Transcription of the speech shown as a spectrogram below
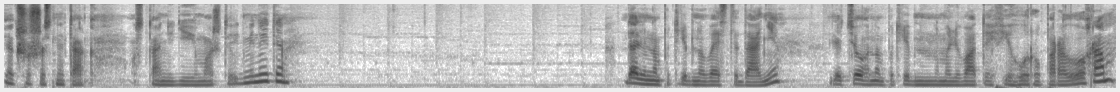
Якщо щось не так, останню дію можете відмінити. Далі нам потрібно ввести дані. Для цього нам потрібно намалювати фігуру паралелограм.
